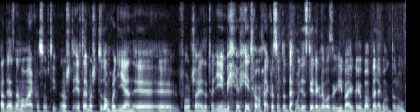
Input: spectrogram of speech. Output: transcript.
Hát de ez nem a Microsoft. Most érted, most tudom, hogy ilyen ö, ö, furcsa helyzet, hogy én védem a Microsoftot, de hogy ez tényleg nem az ő hibájuk, jobban belegondolunk.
